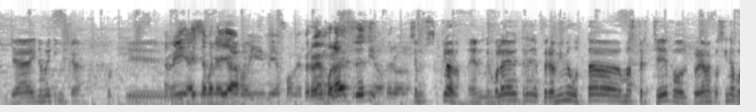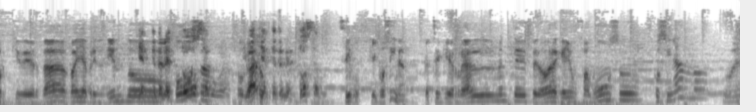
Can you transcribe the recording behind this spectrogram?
Ya ahí no me tinca, porque... A mí, ahí se pone ya para mí medio fome. Pero en volada entretenido, pero no sé. En- claro, en, en volada de entretenido, pero a mí me gustaba Masterchef o el programa de cocina porque de verdad vaya aprendiendo Gente talentosa, cosas. O claro, gente talentosa, po. Sí, pues, que cocinan. ¿Cachai? Que realmente, pero ahora que hay un famoso cocinando, pues,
